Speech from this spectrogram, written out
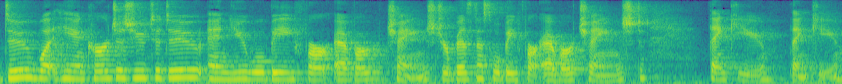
do what he encourages you to do, and you will be forever changed. Your business will be forever changed. Thank you. Thank you.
